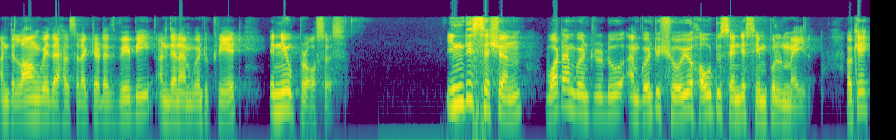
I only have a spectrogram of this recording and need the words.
and the language I have selected as VB and then I'm going to create a new process. In this session, what I'm going to do, I'm going to show you how to send a simple mail okay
